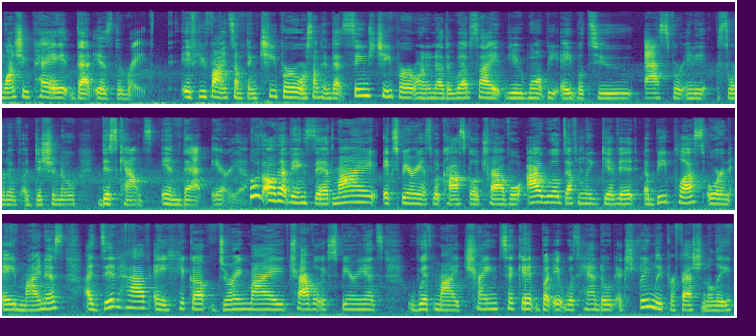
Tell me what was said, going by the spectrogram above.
Once you pay, that is the rate if you find something cheaper or something that seems cheaper on another website, you won't be able to ask for any sort of additional discounts in that area. With all that being said, my experience with Costco travel, I will definitely give it a B plus or an A minus. I did have a hiccup during my travel experience with my train ticket, but it was handled extremely professionally.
